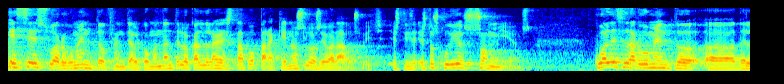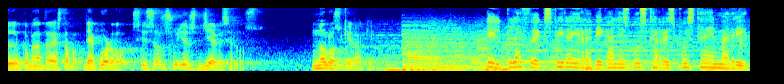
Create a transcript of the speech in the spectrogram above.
Ese es su argumento frente al comandante local de la Gestapo para que no se los llevara a Auschwitz. Estos judíos son míos. ¿Cuál es el argumento uh, del comandante de la Gestapo? De acuerdo, si son suyos, lléveselos. No los quiero aquí. El plazo expira y Radicales busca respuesta en Madrid,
